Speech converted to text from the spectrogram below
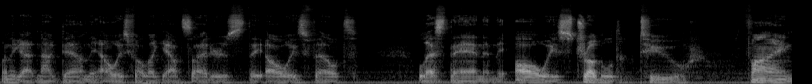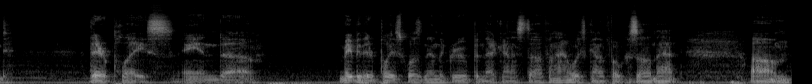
when they got knocked down. They always felt like outsiders. They always felt less than, and they always struggled to find their place. And uh, maybe their place wasn't in the group and that kind of stuff. And I always kind of focus on that. Um,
